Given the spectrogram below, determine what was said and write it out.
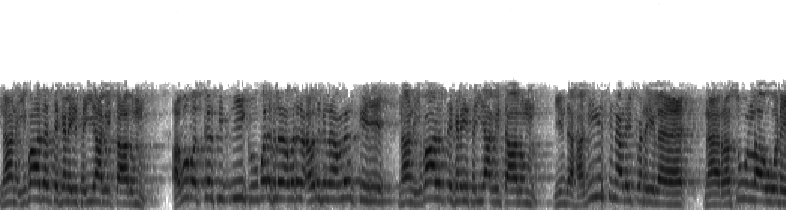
நான் இபாதத்துகளை செய்யாவிட்டாலும் அபுபக்கர் சித்திக் உபர்கள் அவர்கள் அவர்கள் அவர்களுக்கு நான் இவாதத்துகளை செய்யாவிட்டாலும் இந்த ஹதீஸின் அடிப்படையில நான் ரசூல்லாவோடு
